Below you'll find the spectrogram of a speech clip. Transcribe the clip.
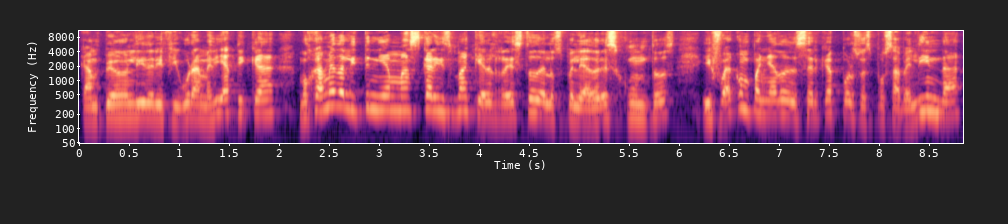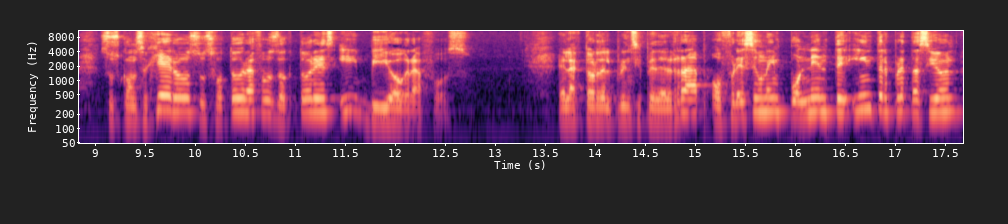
Campeón, líder y figura mediática, Mohamed Ali tenía más carisma que el resto de los peleadores juntos y fue acompañado de cerca por su esposa Belinda, sus consejeros, sus fotógrafos, doctores y biógrafos. El actor del príncipe del rap ofrece una imponente interpretación,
